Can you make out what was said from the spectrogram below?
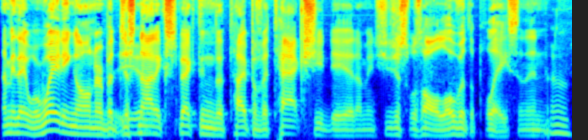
I mean, they were waiting on her, but just Yeah. not expecting the type of attack she did. I mean, she just was all over the place, and then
